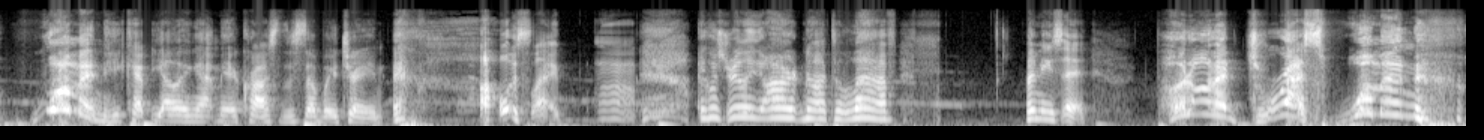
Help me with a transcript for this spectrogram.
Woman! He kept yelling at me across the subway train. I was like, mm. it was really hard not to laugh. And he said, Put on a dress, woman!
